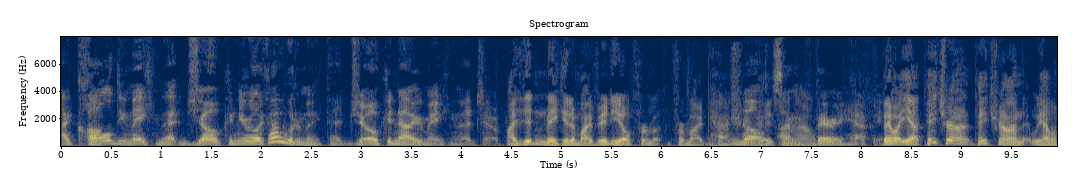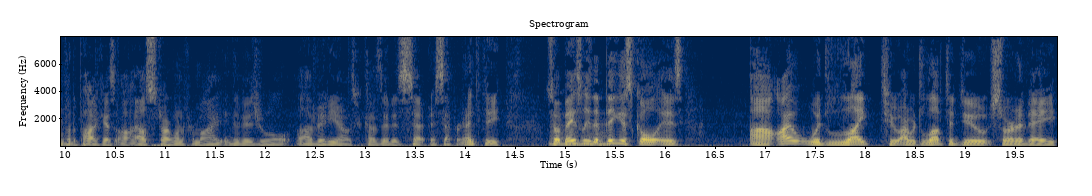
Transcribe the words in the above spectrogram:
I called you making that joke, and you were like, "I wouldn't make that joke," and now you're making that joke. I didn't make it in my video for my, for my Patreon well, page somehow. I'm very happy. But anyway, yeah, Patreon. Patreon. We have one for the podcast. I'll, I'll start one for my individual uh, videos because it is se- a separate entity. So basically, the biggest goal is Uh, I would like to. I would love to do sort of a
